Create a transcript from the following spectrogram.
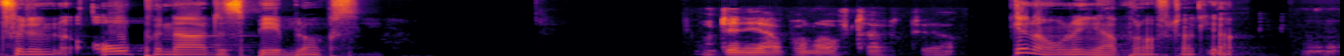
für den Opener des B-Blocks. Und den Japan-Auftakt, ja. Genau, und den Japan-Auftakt, ja. Ja.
